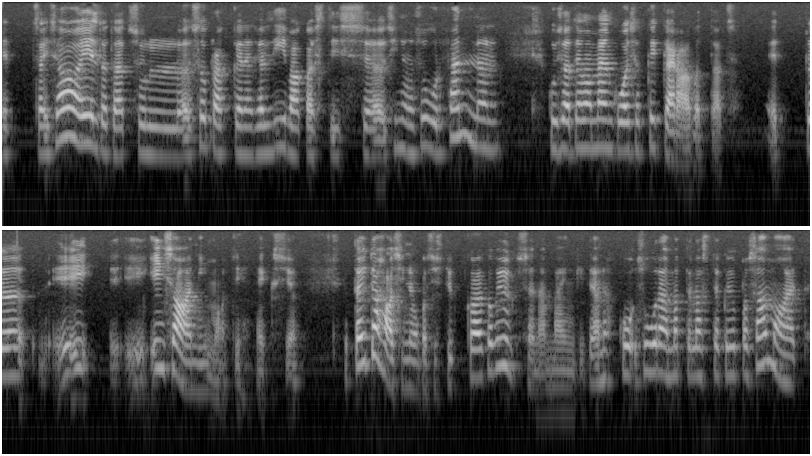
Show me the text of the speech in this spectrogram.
et sa ei saa eeldada, et sul sõbrakene seal liivakastis sinu suur fänn on, kui sa tema mänguasjad kõik ära võtad. et ei, ei, ei saa niimoodi, eks ju. Et ta ei taha sinuga siis tükk aega või üldse enam mängida. Ja noh, suuremate lastega juba sama, et,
